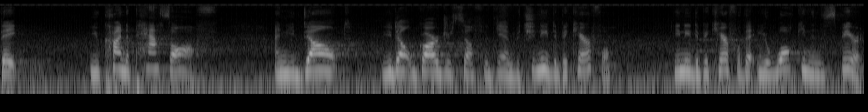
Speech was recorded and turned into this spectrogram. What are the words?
that you kind of pass off, and you don't, you don't guard yourself again, but you need to be careful. You need to be careful that you're walking in the Spirit.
